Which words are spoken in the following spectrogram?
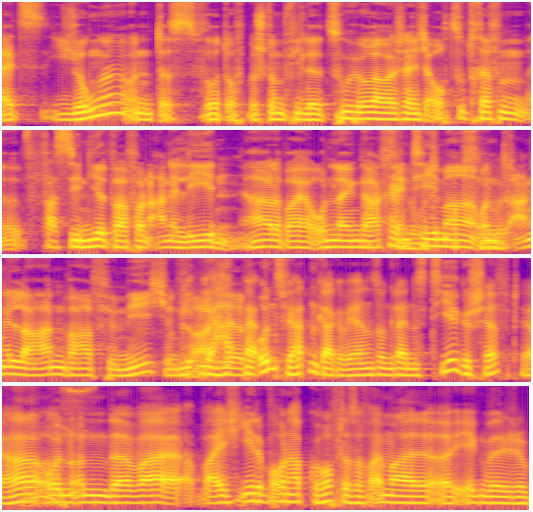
als Junge, und das wird auf bestimmt viele Zuhörer wahrscheinlich auch zutreffen, äh, fasziniert war von Angeläden. Ja, da war ja online gar kein Absolut, Thema absolut. und Angeladen war für mich und wir, wir hat, bei uns, wir hatten gar, wir hatten so ein kleines Tiergeschäft, ja, und, und da war, war ich jede Woche und habe gehofft, dass auf einmal äh, irgendwelche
